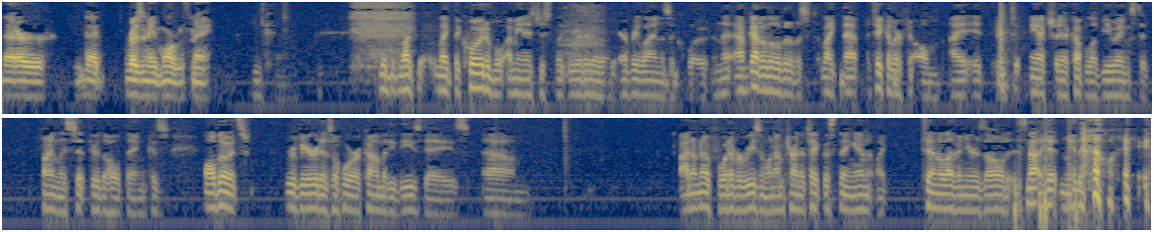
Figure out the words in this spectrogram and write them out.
that are that resonate more with me. Yeah, but like like the quotable. I mean, it's just like literally every line is a quote, and that, I've got a little bit of a like that particular film. I it, it took me actually a couple of viewings to finally sit through the whole thing because although it's revered as a horror comedy these days, um, I don't know for whatever reason when I'm trying to take this thing in at like 10, 11 years old, it's not hitting me that way.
